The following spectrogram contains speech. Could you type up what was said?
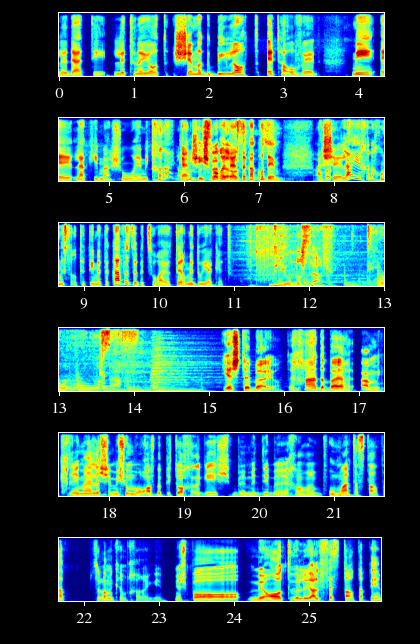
לדעתי, לתניות שמגבילות את העובד מלהקים משהו אה, מתחרה, אבל כן? שישבור את בסדר, העסק אז- הקודם. אבל- השאלה היא איך אנחנו משרטטים את הקו הזה בצורה יותר מדויקת. דיון נוסף. דיון נוסף. יש שתי בעיות. אחד, הבעיה, המקרים האלה שמישהו מעורב בפיתוח רגיש, במד... איך אומרים, אומת הסטארט-אפ, זה לא מקרים חריגים. יש פה מאות ואלפי סטארט-אפים.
